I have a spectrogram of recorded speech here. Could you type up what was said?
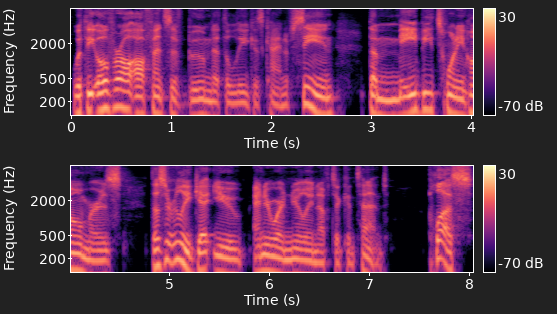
With the overall offensive boom that the league has kind of seen, the maybe 20 homers doesn't really get you anywhere nearly enough to contend. Plus,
